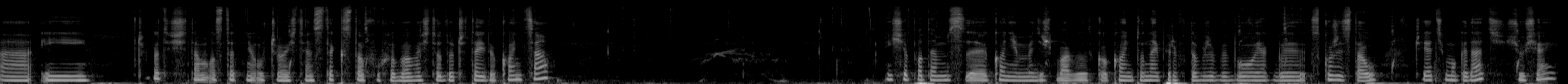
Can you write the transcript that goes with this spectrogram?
E, I... Czego ty się tam ostatnio uczyłeś? Ten z tekstofu chyba. Weź to doczytaj do końca. I się potem z koniem będziesz bawił, tylko koń to najpierw dobrze by było jakby skorzystał. Czy ja ci mogę dać? Siusiaj?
